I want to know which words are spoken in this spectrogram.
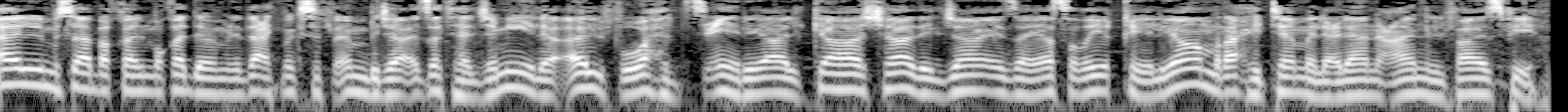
المسابقة المقدمة من إذاعة مكسف أم بجائزتها الجميلة 1091 ريال كاش. هذه الجائزة يا صديقي اليوم راح يتم الإعلان عن الفائز فيها.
